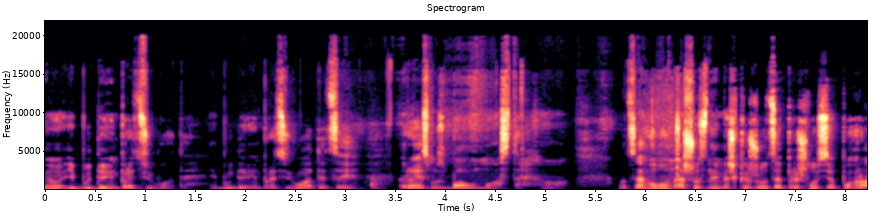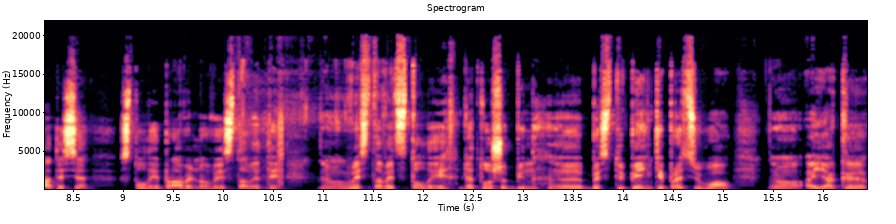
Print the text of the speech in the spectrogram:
Ну, і буде він працювати. І буде він працювати, цей Рейсмус. О. Оце головне, що з ним я ж кажу, це прийшлося погратися, столи правильно виставити, виставити столи для того, щоб він е, без ступеньки працював. А як е,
